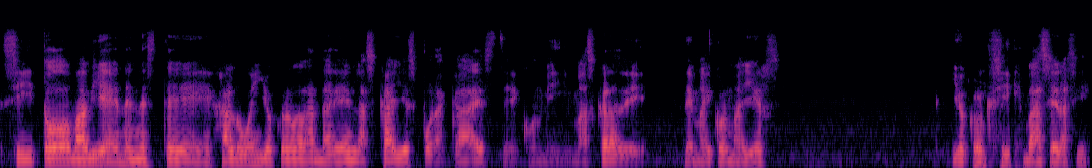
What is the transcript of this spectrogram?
si todo va bien en este Halloween, yo creo andaré en las calles por acá este, con mi máscara de Michael Myers. Yo creo que sí, va a ser así.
